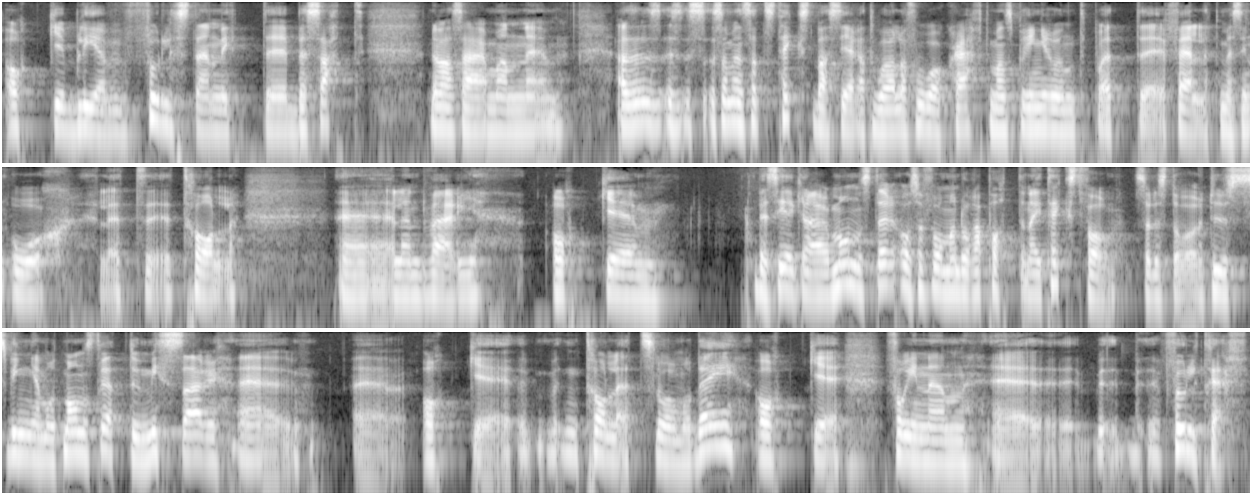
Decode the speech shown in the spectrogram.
Och blev fullständigt besatt. Det var så här man, alltså, som en sorts textbaserat World of Warcraft. Man springer runt på ett fält med sin års eller ett troll. Eller en dvärg. Och ehm, besegrar monster och så får man då rapporterna i textform. Så det står du svingar mot monstret, du missar eh, eh och eh, trollet slår mot dig och eh, får in en eh, fullträff.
